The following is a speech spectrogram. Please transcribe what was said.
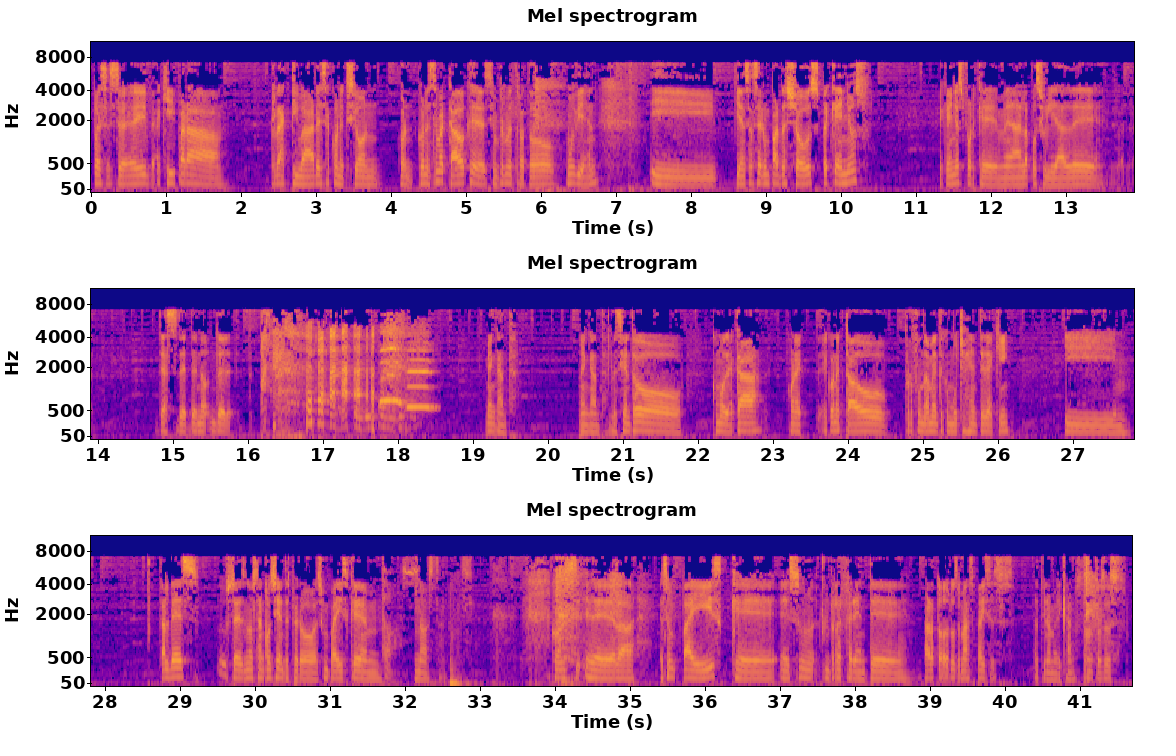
pues estoy aquí para reactivar esa conexión con, con este mercado que siempre me trató muy bien y pienso hacer un par de shows pequeños, pequeños porque me dan la posibilidad de... de, de- de no- de- me encanta, me encanta, me siento como de acá, he conectado profundamente con mucha gente de aquí y tal vez ustedes no están conscientes, pero es un país que mm, no están conscientes. Eh, es un país que es un referente para todos los demás países latinoamericanos. ¿no? Entonces,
